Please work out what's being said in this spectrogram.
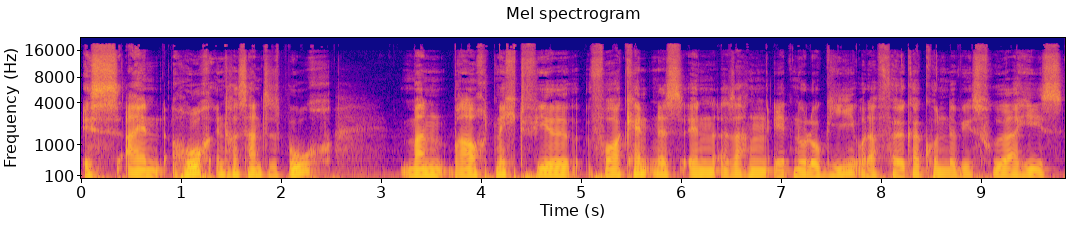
ist ein hochinteressantes Buch. Man braucht nicht viel Vorkenntnis in Sachen Ethnologie oder Völkerkunde, wie es früher hieß.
